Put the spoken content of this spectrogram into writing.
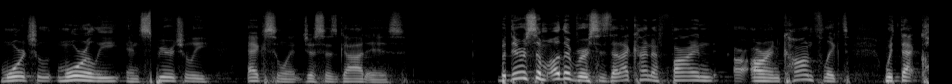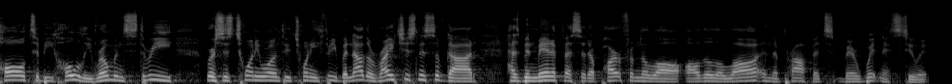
morally and spiritually excellent just as God is. But there are some other verses that I kind of find are, in conflict with that call to be holy. Romans 3, verses 21 through 23. But now the righteousness of God has been manifested apart from the law, although the law and the prophets bear witness to it.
